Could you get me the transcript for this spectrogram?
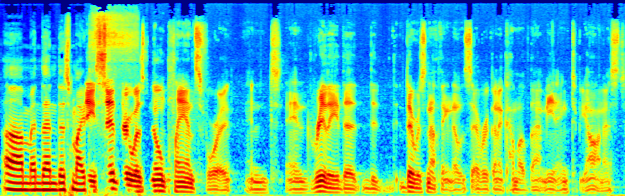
Um, and then this might. They said there was no plans for it, and and really the, the there was nothing that was ever going to come of that meeting. To be honest,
